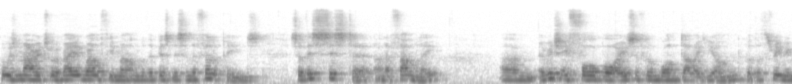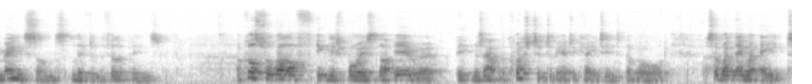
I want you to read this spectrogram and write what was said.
who was married to a very wealthy man with a business in the Philippines. So this sister and her family, um, originally four boys, of whom one died young, but the three remaining sons lived in the Philippines. Of course, for well-off English boys of that era, it was out of the question to be educated abroad. So when they were eight,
